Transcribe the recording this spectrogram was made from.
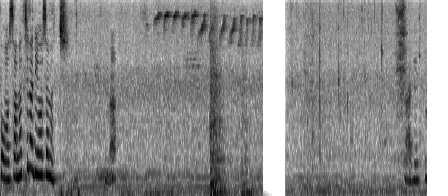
প্রমোশন হচ্ছে না ডিমোশন হচ্ছে? না। আগে একটু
